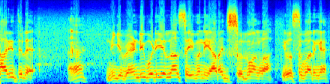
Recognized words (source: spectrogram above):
காரியத்தில் நீங்கள் வேண்டியபடியெல்லாம் செய்வேன்னு யாராச்சும் சொல்லுவாங்களா? யோசித்து பாருங்கள்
